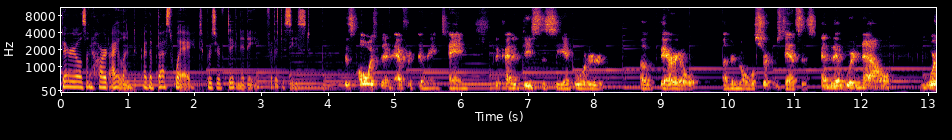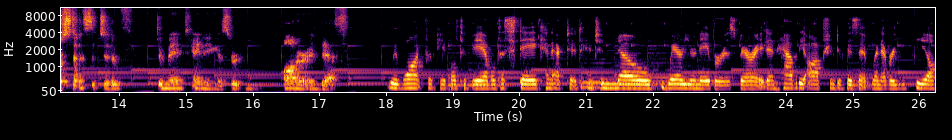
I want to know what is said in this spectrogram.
burials on Hart Island are the best way to preserve dignity for the deceased. There's always been an effort to maintain the kind of decency and order of burial under normal circumstances, and that we're now more sensitive to maintaining a certain honor in death. we want for people to be able to stay connected and to know where your neighbor is buried and have the option to visit whenever you feel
